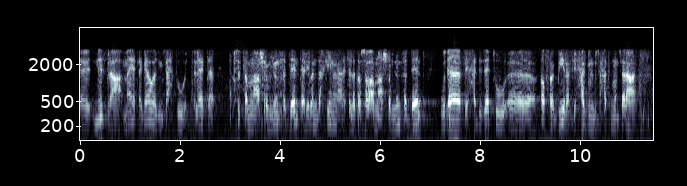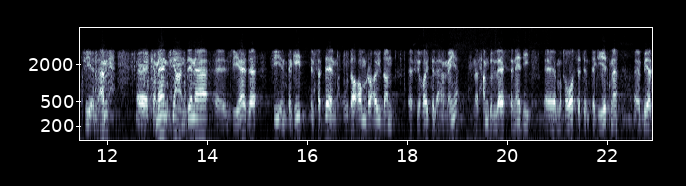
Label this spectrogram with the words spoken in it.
آه، نزرع ما يتجاوز مساحته 3 6 من 10 مليون فدان تقريبا داخلين على 3 و7 من 10 مليون فدان وده في حد ذاته آه، طفرة كبيرة في حجم المساحات المنزرعة في القمح. آه، كمان في عندنا زيادة في إنتاجية الفدان وده أمر أيضا آه، في غاية الأهمية. إحنا الحمد لله السنة دي آه، متوسط إنتاجيتنا آه، بيت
